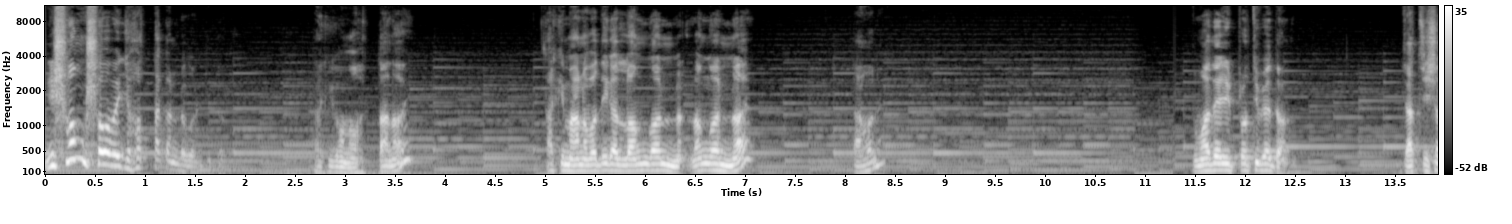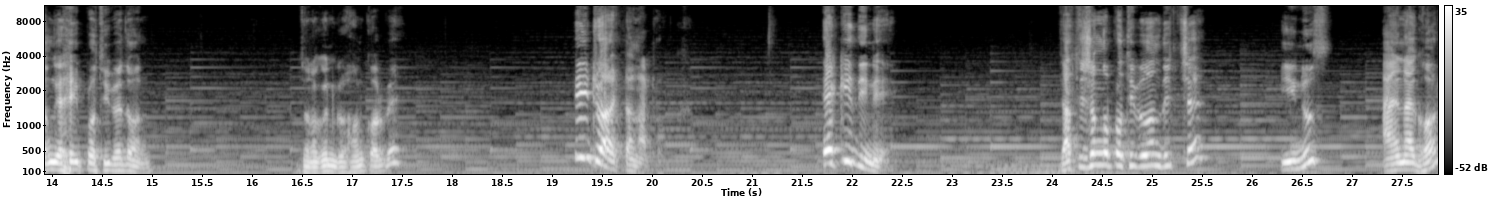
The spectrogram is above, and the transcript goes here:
নৃশংসভাবে যে হত্যাকাণ্ড ঘটিত। তা কি কোনো হত্যা নয়? তা কি মানবাধিকার লঙ্ঘন লঙ্ঘন নয়? তাহলে? তোমাদের এই প্রতিবেদন জাতিসংঘের এই প্রতিবেদন জনগণ গ্রহণ করবে? এইটা আরেকটা নাটক। একই দিনে জাতিসংঘ প্রতিবেদন দিচ্ছে, ইউনুস আয়নাঘর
